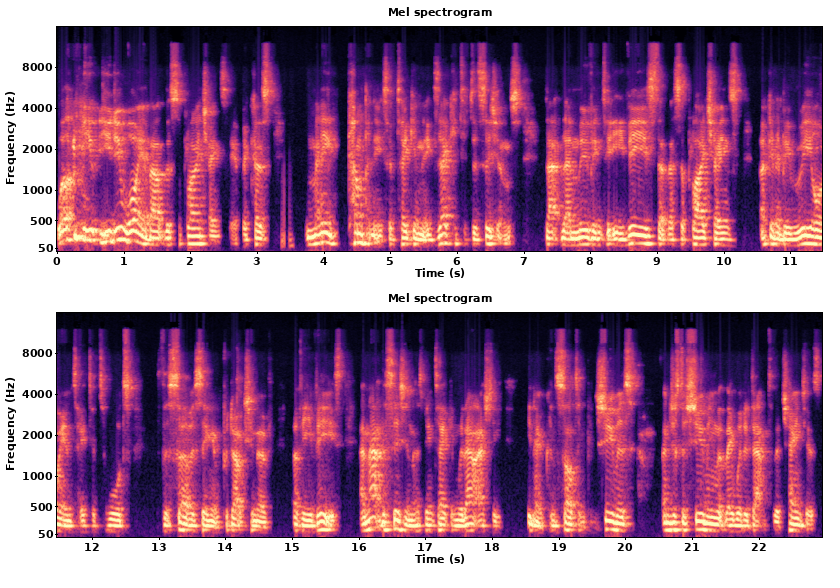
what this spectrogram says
Well, you, you do worry about the supply chains here because many companies have taken executive decisions that they're moving to EVs, that their supply chains are going to be reorientated towards the servicing and production of, of EVs. And that decision has been taken without actually, you know, consulting consumers and just assuming that they would adapt to the changes.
